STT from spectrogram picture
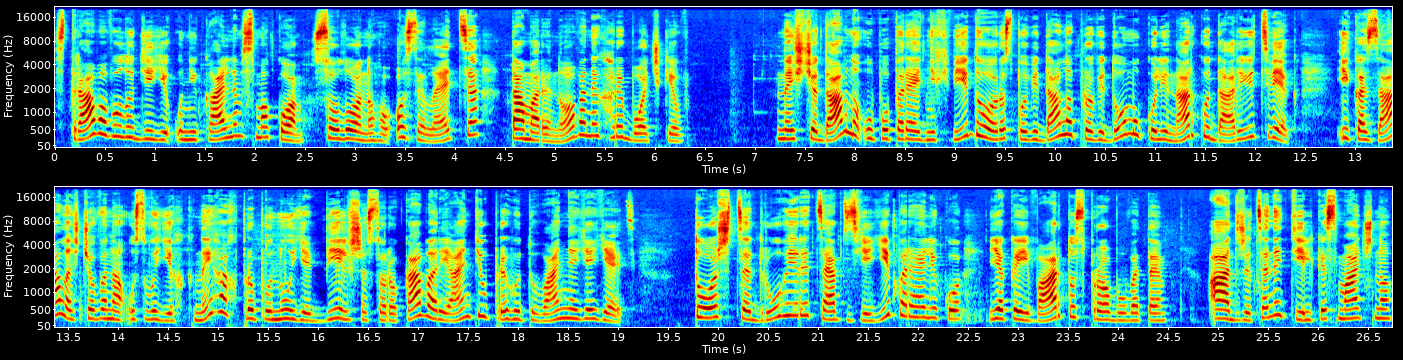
Страва володіє унікальним смаком солоного оселедця та маринованих грибочків. Нещодавно у попередніх відео розповідала про відому кулінарку Дарію Цвєк і казала, що вона у своїх книгах пропонує більше 40 варіантів приготування яєць. Тож це другий рецепт з її переліку, який варто спробувати. Адже це не тільки смачно,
